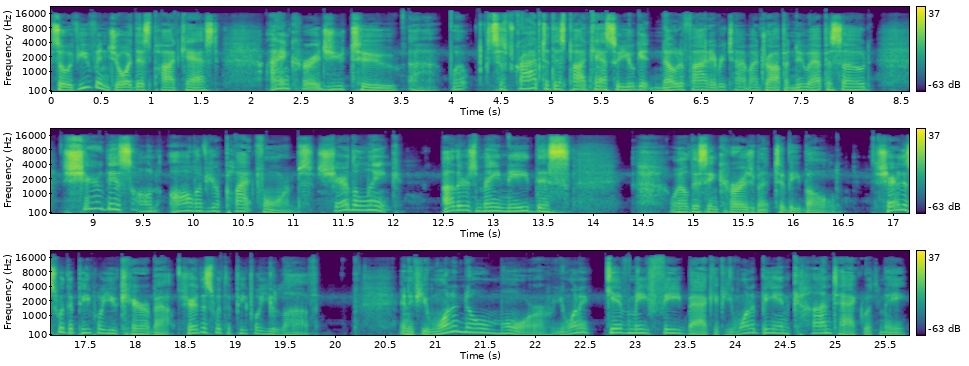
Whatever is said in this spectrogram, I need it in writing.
So if you've enjoyed this podcast, I encourage you to, uh, well, subscribe to this podcast so you'll get notified every time I drop a new episode. Share this on all of your platforms. Share the link Others may need this, well, this encouragement to be bold. Share this with the people you care about. Share this with the people you love. And if you want to know more, you want to give me feedback, if you want to be in contact with me,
